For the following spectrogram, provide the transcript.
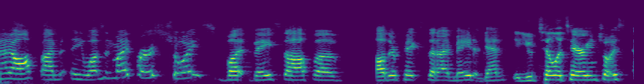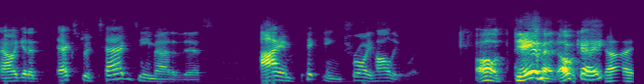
it off, I'm he wasn't my first choice, but based off of other picks that I've made, again, a utilitarian choice. Now I get an extra tag team out of this. I am picking Troy Hollywood. Oh damn it. Okay. Nice.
